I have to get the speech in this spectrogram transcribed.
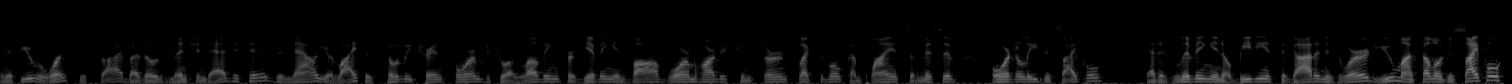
And if you were once described by those mentioned adjectives, and now your life is totally transformed into a loving, forgiving, involved, warm hearted, concerned, flexible, compliant, submissive, orderly disciple that is living in obedience to God and His Word, you, my fellow disciple,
